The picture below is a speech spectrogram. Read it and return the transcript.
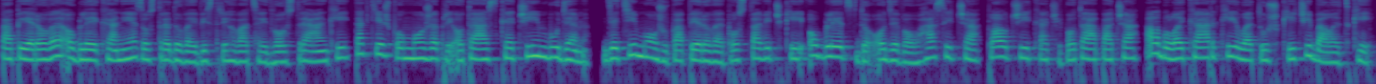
Papierové obliekanie zo stredovej vystrihovacej dvojstránky taktiež pomôže pri otázke, čím budem. Deti môžu papierové postavičky obliecť do odevov hasiča, plavčíka či potápača alebo lekárky, letušky či baletky.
